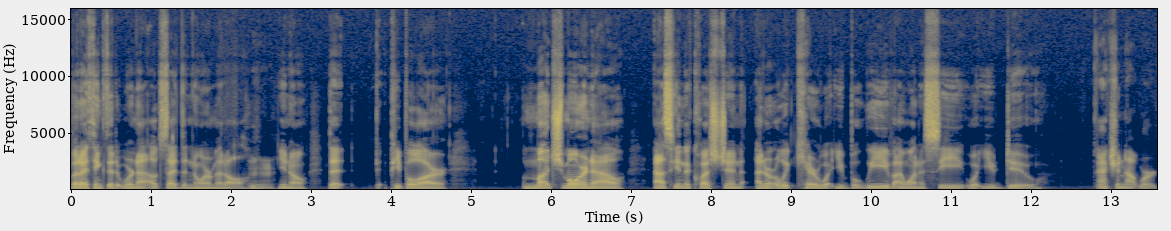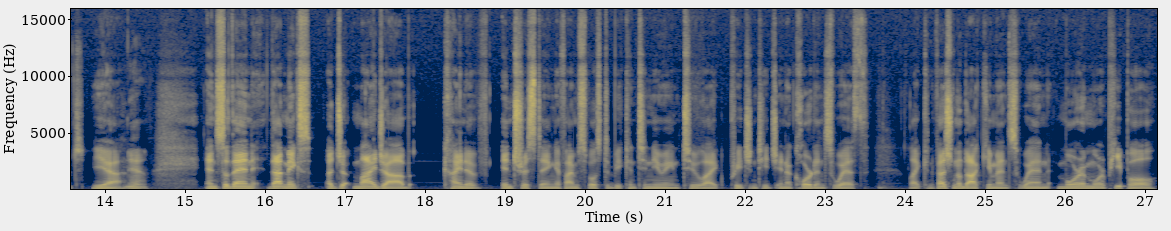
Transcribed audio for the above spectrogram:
But I think that we're not outside the norm at all. Mhm. You know, that p- people are much more now asking the question I don't really care what you believe, I want to see what you do. Action, not words. Yeah. Yeah. And so then that makes a jo- my job kind of interesting if I'm supposed to be continuing to like preach and teach in accordance with like confessional documents when more and more people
